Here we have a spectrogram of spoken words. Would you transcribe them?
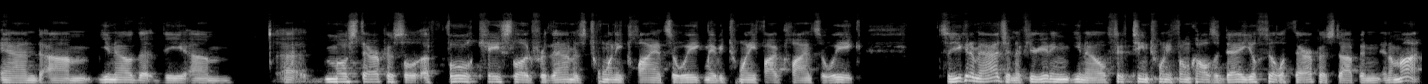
and um, you know the the um, uh, most therapists a full caseload for them is 20 clients a week, maybe 25 clients a week. So you can imagine if you're getting, you know, 15, 20 phone calls a day, you'll fill a therapist up in, in a month,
